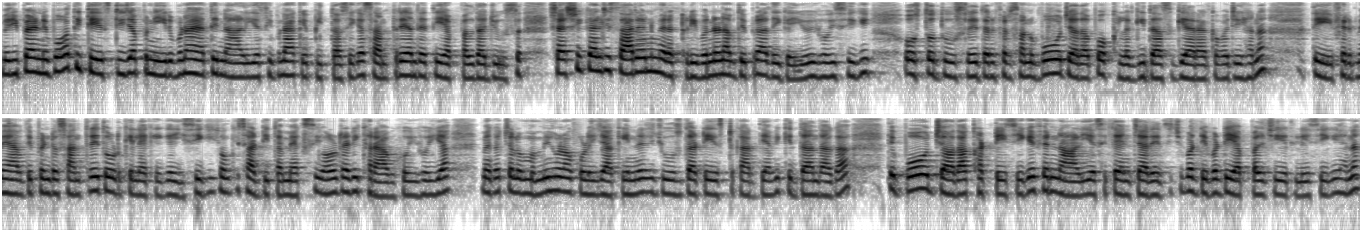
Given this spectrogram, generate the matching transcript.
ਮੇਰੀ ਭੈਣ ਨੇ ਬਹੁਤ ਹੀ ਟੇਸਟੀ ਜਿਹਾ ਪਨੀਰ ਬਣਾਇਆ ਤੇ ਨਾਲ ਹੀ ਅਸੀਂ ਬਣਾ ਕੇ ਪੀਤਾ ਸੀਗਾ ਸੰਤਰਿਆਂ ਦਾ ਤੇ ਐਪਲ ਦਾ ਜੂਸ ਸਤਿ ਸ਼੍ਰੀ ਅਕਾਲ ਜੀ ਸਾਰਿਆਂ ਨੂੰ, ਮੈਂ ਰੱਖੜੀ ਬੰਨਣ ਆਪਦੇ ਭਰਾ ਦੇ ਗਈ ਹੋਈ ਹੋਈ ਸੀਗੀ। ਉਸ ਤੋਂ ਦੂਸਰੇ ਦਿਨ ਫਿਰ ਸਾਨੂੰ ਬਹੁਤ ਜ਼ਿਆਦਾ ਭੁੱਖ ਲੱਗੀ 10 11 ਕੁ ਵਜੇ, ਹਨਾ? ਤੇ ਫਿਰ ਮੈਂ ਆਪਦੇ ਪਿੰਡੋਂ ਸੰਤਰੇ ਤੋੜ ਕੇ ਲੈ ਕੇ ਗਈ ਸੀਗੀ ਕਿਉਂਕਿ ਸਾਡੀ ਤਾਂ ਮੈਕਸੀ ਆਲਰੇਡੀ ਖਰਾਬ ਹੋਈ ਹੋਈ ਆ। ਮੈਂ ਕਿਹਾ ਚਲੋ ਮੰਮੀ ਹੁਣਾਂ ਕੋਲੇ ਜਾ ਕੇ ਇਹਨਾਂ ਦੇ ਜੂਸ ਦਾ ਟੇਸਟ ਕਰਦੇ ਆ ਵੀ ਕਿੱਦਾਂ ਦਾਗਾ ਤੇ ਬਹੁਤ ਜ਼ਿਆਦਾ ਖੱਟੇ ਸੀਗੇ। ਫਿਰ ਨਾਲ ਹੀ ਅਸੀਂ ਤਿੰਨ ਚਾਰ ਇਹਦੇ ਚ ਵੱਡੇ ਵੱਡੇ ਐਪਲ ਚੀਰ ਲਏ ਸੀਗੇ, ਹਨਾ?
